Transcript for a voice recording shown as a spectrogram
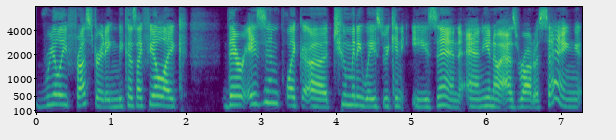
really frustrating because I feel like there isn't like uh, too many ways we can ease in. And, you know, as Rod was saying,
